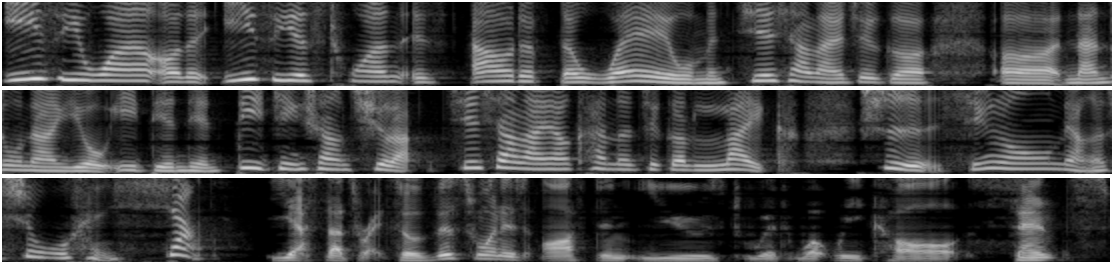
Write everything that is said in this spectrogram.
easy one or the easiest one is out of the way。我们接下来这个呃难度呢有一点点递进上去了。接下来要看的这个 like 是形容两个事物很像。 Yes, that's right. So this one is often used with what we call sense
